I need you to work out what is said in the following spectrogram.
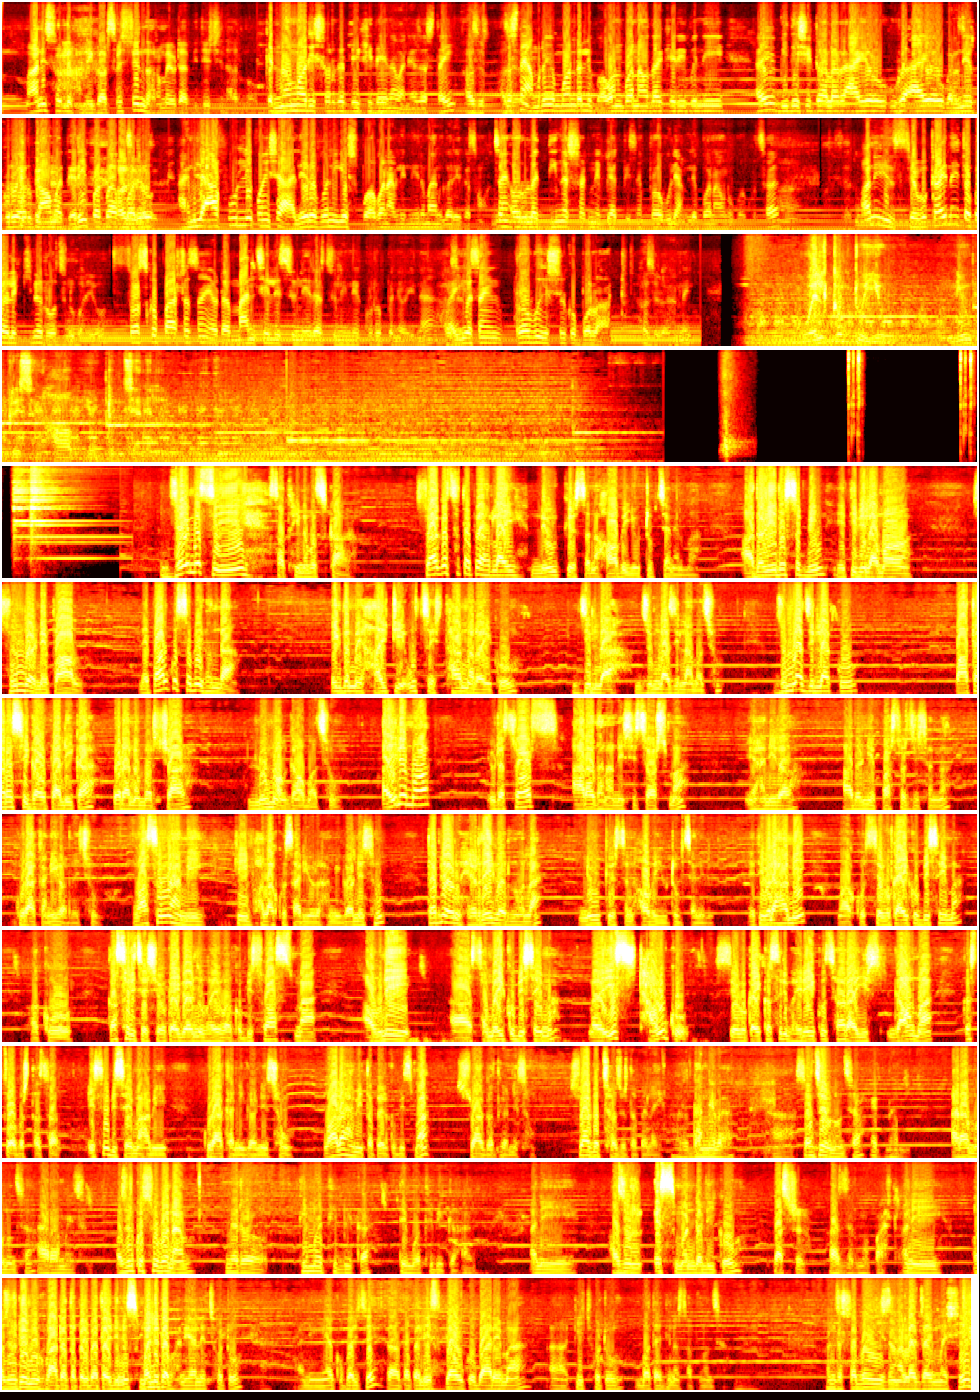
मानिसहरूले भन्ने गर्छ। क्रिस्चियन धर्म एउटा विदेशी धर्म हो। के नमरी स्वर्ग देखिँदैन भने जस्तै? हजुर जस्तै हाम्रो यो मण्डली भवन बनाउँदाखेरि पनि है विदेशी डलर आयो ऊ आयो भन्ने। कुरोहरू गाउँमा धेरै प्रभाव पर्यो। हामीले आफूले पैसा हालेर पनि यस भवन हामीले निर्माण गरेका छौँ। चाहिँ अरूलाई दिन सक्ने व्यक्ति चाहिँ प्रभुले हामीले बनाउनु भएको छ। अनि सेवकाई नै तपाईँले किन रोज्नुभयो? चर्चको पास्टर चाहिँ एउटा मान्छेले चुनेर चुनिने कुरो पनि होइन। यो चाहिँ प्रभु यशुको बोलाहट हजुर। नै Welcome to New Christian Hub YouTube channel. जय मसी साथै नमस्कार। स्वागत छ तपाईँहरूलाई न्यू क्रिस्चियन हब युट्युब च्यानलमा आदरणीय दर्शकबिन यति बेला म सुन्दर नेपाल नेपालको सबैभन्दा एकदमै हाइटी उच्च स्थानमा रहेको जिल्ला जुम्ला जिल्लामा छु। जुम्ला जिल्लाको पातरसी गाउँपालिका वडा नम्बर चार लुम गाउँमा छु। अहिले म एउटा चर्च आराधना निसी चर्चमा यहाँनिर आदरणीय पास्टरजीसँग कुराकानी गर्दैछु। उहाँसँग हामी केही भलाखुसारीहरू हामी गर्नेछौँ। तपाईँहरू हेर्दै गर्नुहोला New Christian Hub YouTube channel. यति बेला हामी उहाँको सेवकाईको विषयमा उहाँको कसरी चाहिँ सेवकाई गर्नुभयो उहाँको विश्वासमा आउने समयको विषयमा र यस ठाउँको सेवकाई कसरी भइरहेको छ र यस गाउँमा कस्तो अवस्था छ यसै विषयमा हामी कुराकानी गर्नेछौँ। उहाँलाई हामी तपाईँहरूको बिचमा स्वागत गर्नेछौँ। स्वागत छ हजुर तपाईँलाई। धन्यवाद। सन्चै हुनुहुन्छ? एकदम। आराम हुनुहुन्छ? आरामै छु। हजुरको शुभ नाम? मेरो तिमोथी बिका। तिमोथी विका अनि हजुर यस मण्डलीको पास्टर। हजुर म पास्टर। अनि हजुरकै मुखबाट तपाईँ बताइदिनुहोस्। मैले त भनिहालेँ छोटो। अनि यहाँको परिचय र तपाईँले यस गाउँको बारेमा के छोटो बताइदिन सक्नुहुन्छ। हुन्छ सबैजनालाई जयमसी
